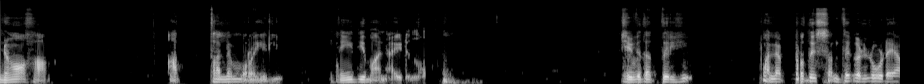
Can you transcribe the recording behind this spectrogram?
നോഹ ആ തലമുറയിൽ നീതിമാനായിരുന്നു. ജീവിതത്തിൽ പല പ്രതിസന്ധികളിലൂടെ ആ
